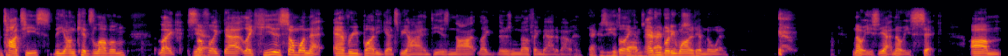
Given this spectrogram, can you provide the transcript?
Tatis, the young kids love him, like stuff Yeah. like that. Like he is someone that everybody gets behind. He is not like there's nothing bad about him. yeah, because he hits So like everybody wanted him to win. no, he's yeah, no, he's sick. Um,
